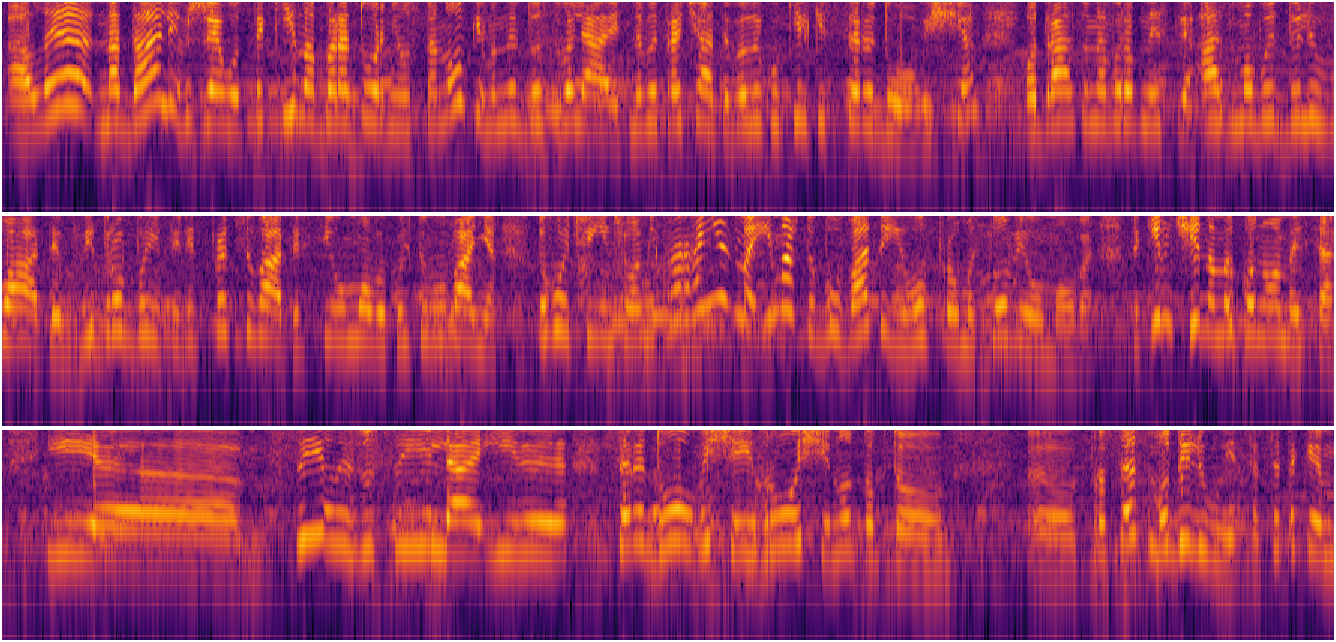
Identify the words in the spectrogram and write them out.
Але надалі вже от такі лабораторні установки вони дозволяють не витрачати велику кількість середовища одразу на виробництві, а змоделювати, відробити, відпрацювати всі умови культивування того чи іншого мікроорганізма і масштабувати його в промислові умови. Таким чином економиться і е, сили, зусилля, і середовище, і гроші. Ну тобто процес моделюється. Це таке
